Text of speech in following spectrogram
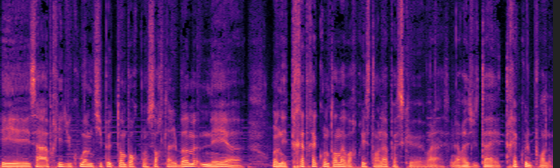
et ça a pris du coup un petit peu de temps pour qu'on sorte l'album, mais euh, on est très très content d'avoir pris ce temps-là parce que voilà, le résultat est très cool pour nous.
